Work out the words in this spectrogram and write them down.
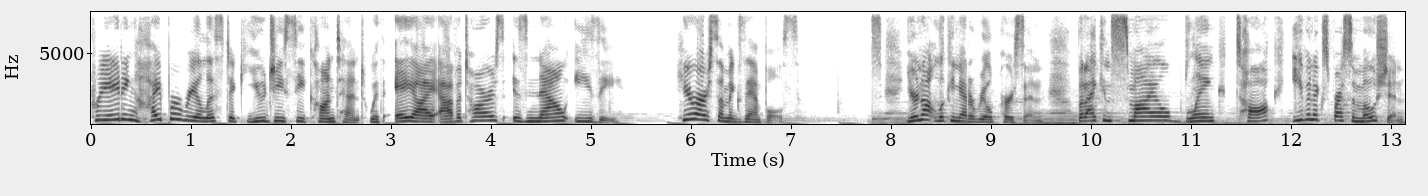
Creating hyper-realistic UGC content with AI avatars is now easy. Here are some examples. You're not looking at a real person, but I can smile, blink, talk, even express emotion,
